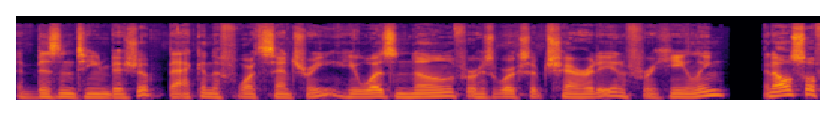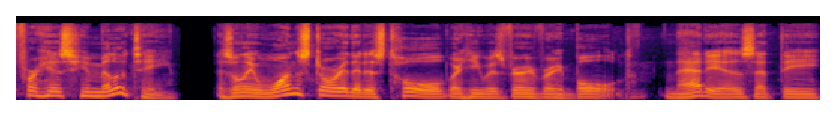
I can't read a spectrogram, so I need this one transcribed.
a Byzantine bishop back in the 4th century. He was known for his works of charity and for healing, and also for his humility. There's only one story that is told where he was very, very bold, and that is at the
